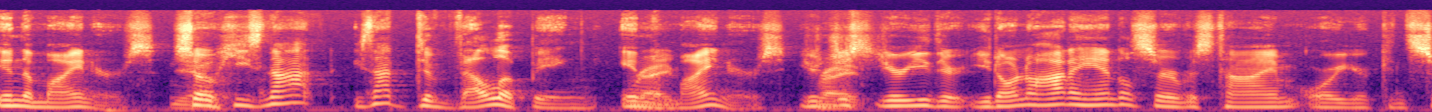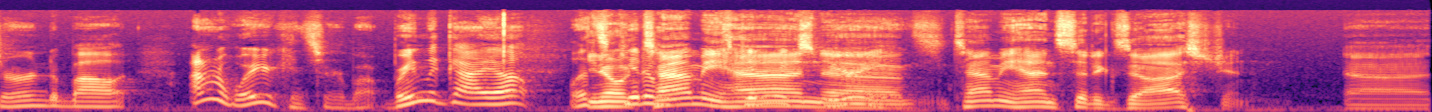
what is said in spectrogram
in the minors. So he's not he's not developing in the minors. You're Right. just you're either you don't know how to handle service time or you're concerned about I don't know what you're concerned about. Bring the guy up. Let's you know, get him, Tommy let's get him Uh. Tommy Hahn said exhaustion. Uh,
